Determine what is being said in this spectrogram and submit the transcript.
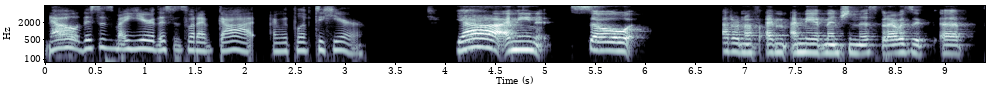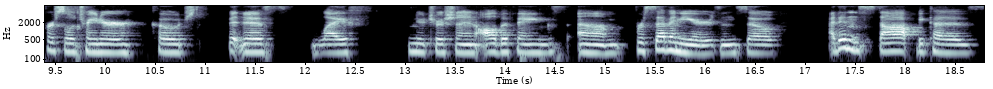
no, this is my year. This is what I've got. I would love to hear. Yeah. I mean, so I don't know if I, I may have mentioned this, but I was a, a, personal trainer, coach, fitness, life, nutrition, all the things um, for seven years. And so I didn't stop because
